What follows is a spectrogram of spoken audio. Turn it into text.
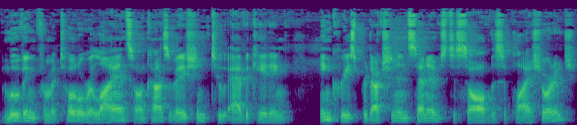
moving from a total reliance on conservation to advocating increased production incentives to solve the supply shortage,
